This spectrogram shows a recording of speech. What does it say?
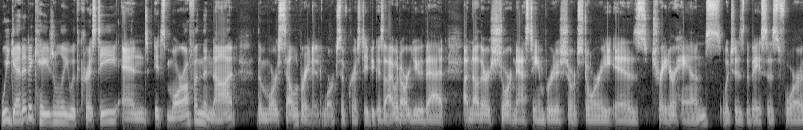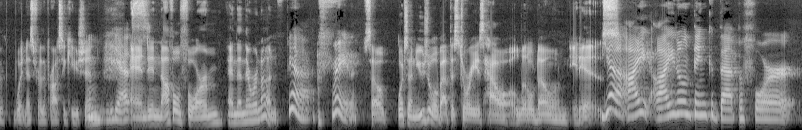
We get it occasionally with Christie, and it's more often than not the more celebrated works of Christie, because I would argue that another short, nasty, and brutish short story is Traitor Hands, which is the basis for Witness for the Prosecution. Mm, yes. And in novel form, and then there were none. Yeah, right. so what's unusual about the story is how little known it is. Yeah, I I don't think that before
